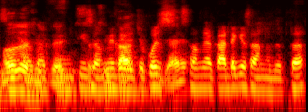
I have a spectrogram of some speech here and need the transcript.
ਬਹੁਤ ਸ਼ੁਕਰੀਆ। ਸਤਿ ਸਮੇਂ ਦੇ ਵਿੱਚ। ਕੁਝ। ਸਮਾਂ ਕੱਢ ਕੇ ਸਾਨੂੰ ਦਿੱਤਾ।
